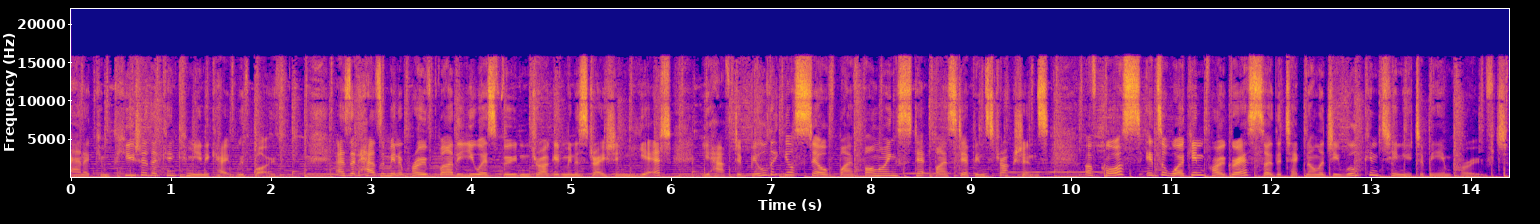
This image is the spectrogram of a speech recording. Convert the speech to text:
and a computer that can communicate with both. As it hasn't been approved by the US Food and Drug Administration yet, you have to build it yourself by following step by step instructions. Of course, it's a work in progress, so the technology will continue to be improved.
